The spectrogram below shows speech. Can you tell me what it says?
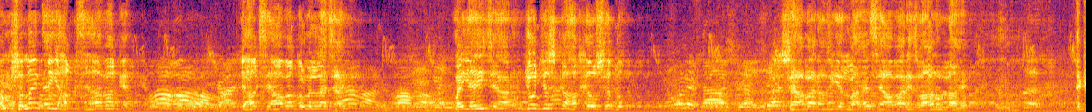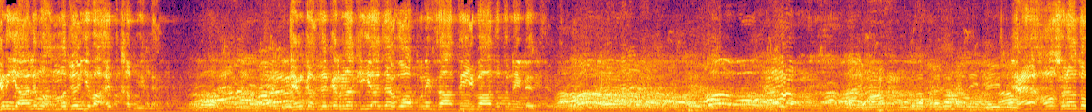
ہم سمجھتے ہیں یہ حق ہے۔ یہ حق صحابہ کو ملنا چاہیے۔ میں یہی چاہ رہا ہوں، جو جس کا حق ہے اسے دو۔ صحابہ رضی اللہ ہیں، صحابہ رضوان اللہ ہیں۔ لیکن یہ آل محمد جو ہے یہ واحد قبیل ہے جن کا ذکر نہ کیا جائے، وہ اپنی ذاتی عبادت نہیں لیتے۔ ہے حوصلہ تو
